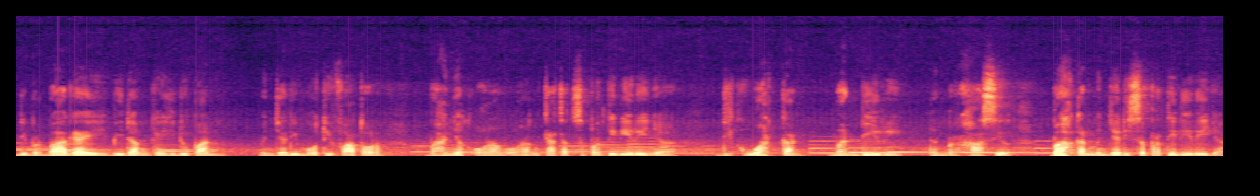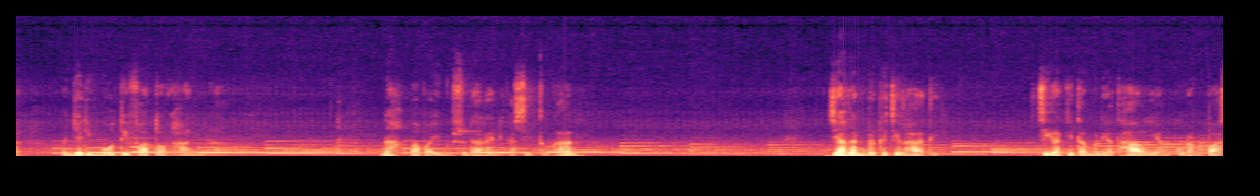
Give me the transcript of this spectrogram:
di berbagai bidang kehidupan menjadi motivator, banyak orang-orang cacat seperti dirinya dikuatkan, mandiri, dan berhasil, bahkan menjadi seperti dirinya, menjadi motivator handal. Nah, Bapak Ibu Saudara yang dikasih Tuhan, jangan berkecil hati jika kita melihat hal yang kurang pas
